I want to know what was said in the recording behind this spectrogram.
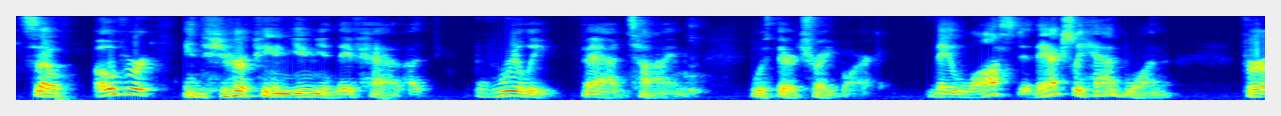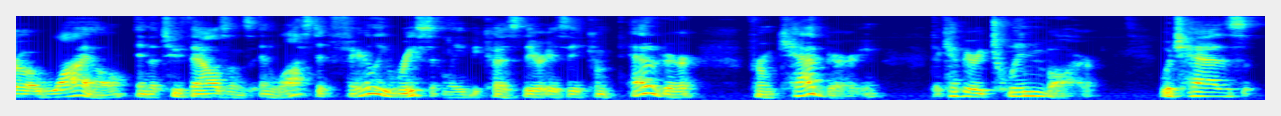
So over in the European Union, they've had a really bad time with their trademark. They lost it. They actually had one for a while in the 2000s and lost it fairly recently because there is a competitor from Cadbury, the Cadbury Twin Bar, which has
